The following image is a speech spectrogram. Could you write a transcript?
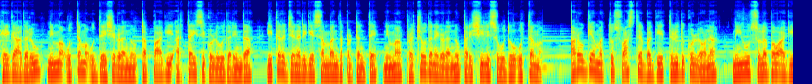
ಹೇಗಾದರೂ ನಿಮ್ಮ ಉತ್ತಮ ಉದ್ದೇಶಗಳನ್ನು ತಪ್ಪಾಗಿ ಅರ್ಥೈಸಿಕೊಳ್ಳುವುದರಿಂದ ಇತರ ಜನರಿಗೆ ಸಂಬಂಧಪಟ್ಟಂತೆ ನಿಮ್ಮ ಪ್ರಚೋದನೆಗಳನ್ನು ಪರಿಶೀಲಿಸುವುದು ಉತ್ತಮ. ಆರೋಗ್ಯ ಮತ್ತು ಸ್ವಾಸ್ಥ್ಯ ಬಗ್ಗೆ ತಿಳಿದುಕೊಳ್ಳೋಣ. ನೀವು ಸುಲಭವಾಗಿ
